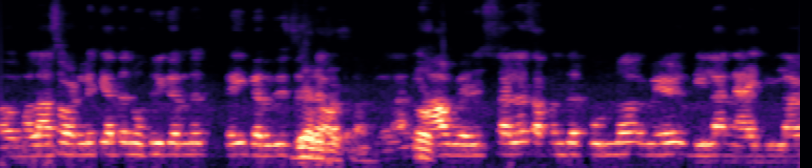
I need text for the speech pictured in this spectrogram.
मला असं वाटलं की आता नोकरी करणं काही गरजेचं नाही गरजेचं वाटत नाही. आपल्याला आणि हा व्यवसायालाच आपण जर पूर्ण वेळ दिला न्याय दिला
